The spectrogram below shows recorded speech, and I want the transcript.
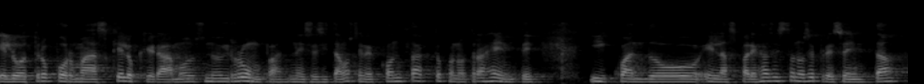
el otro, por más que lo queramos, no irrumpa, necesitamos tener contacto con otra gente y cuando en las parejas esto no se presenta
